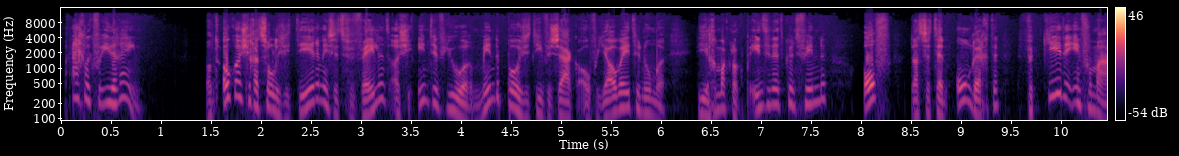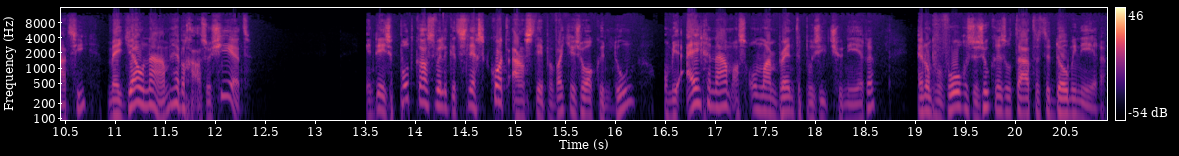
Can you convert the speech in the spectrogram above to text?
maar eigenlijk voor iedereen. Want ook als je gaat solliciteren is het vervelend als je interviewer minder positieve zaken over jou weet te noemen die je gemakkelijk op internet kunt vinden, of dat ze ten onrechte verkeerde informatie met jouw naam hebben geassocieerd. In deze podcast wil ik het slechts kort aanstippen wat je zoal kunt doen om je eigen naam als online brand te positioneren en om vervolgens de zoekresultaten te domineren.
